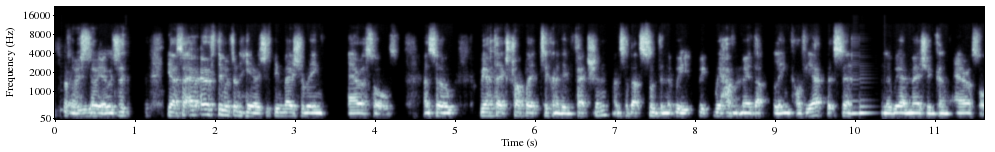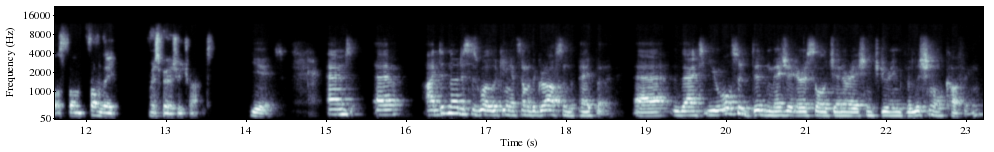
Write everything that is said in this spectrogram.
sorry, sorry, sorry, yeah, just, yeah, so everything we've done here has just been measuring aerosols. And so we have to extrapolate to kind of infection. And so that's something that we, we, we haven't made that link of yet, but certainly we are measuring kind of aerosols from, from the respiratory tract. Yes. And uh, I did notice as well, looking at some of the graphs in the paper, uh, that you also did measure aerosol generation during volitional coughing,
